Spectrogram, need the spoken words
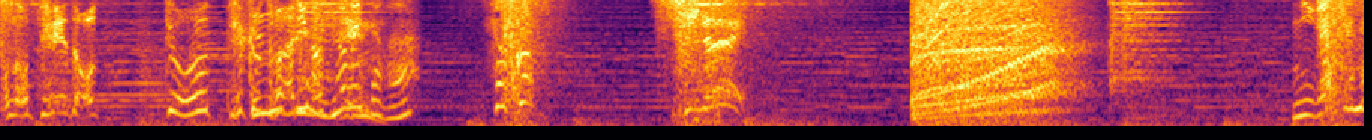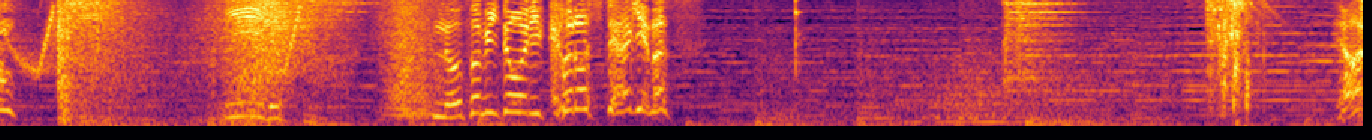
この程度どうってことありませんめた。わそこ死ね逃がさないいいですよ望み通り殺してあげますやれ！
